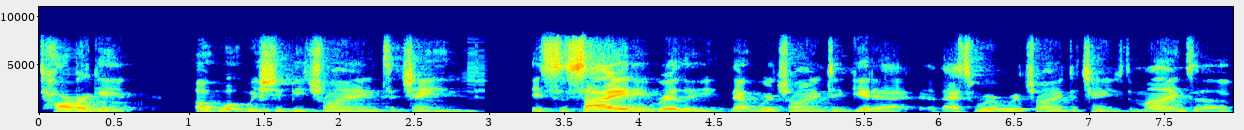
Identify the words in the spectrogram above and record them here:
target of what we should be trying to change. It's society really that we're trying to get at. That's where we're trying to change the minds of.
